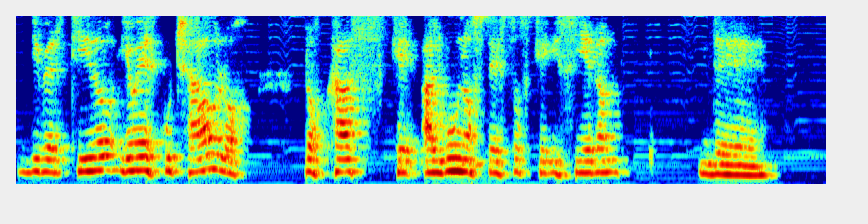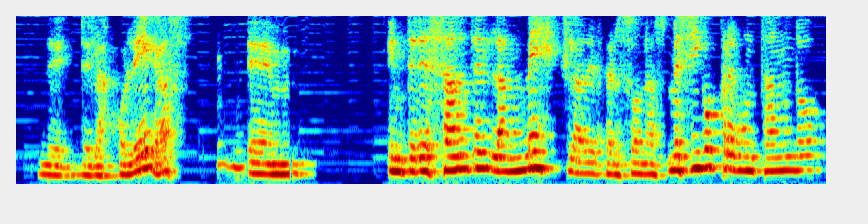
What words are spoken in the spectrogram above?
divertido. Yo he escuchado los, los casos que algunos de estos que hicieron de, de, las colegas interesante la mezcla de personas. Me sigo preguntando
